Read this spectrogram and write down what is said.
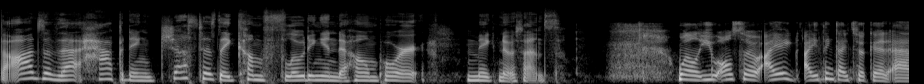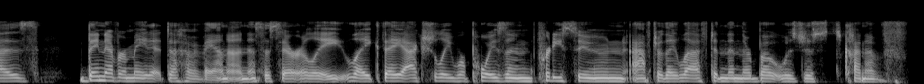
the odds of that happening just as they come floating into home port make no sense. Well, you also I I think I took it as they never made it to Havana necessarily. Like they actually were poisoned pretty soon after they left and then their boat was just kind of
